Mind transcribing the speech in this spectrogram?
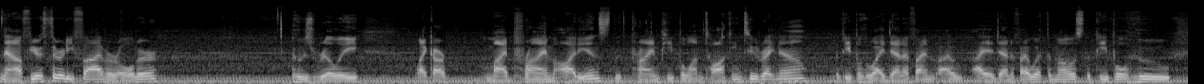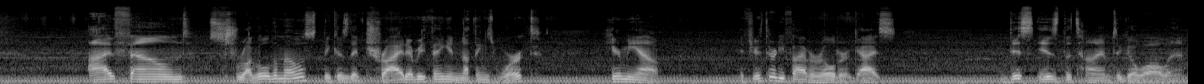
Now, if you're 35 or older, who's really like our my prime audience, the prime people I'm talking to right now, the people who identify I, I identify with the most, the people who I've found struggle the most because they've tried everything and nothing's worked. Hear me out. If you're 35 or older, guys, this is the time to go all in.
